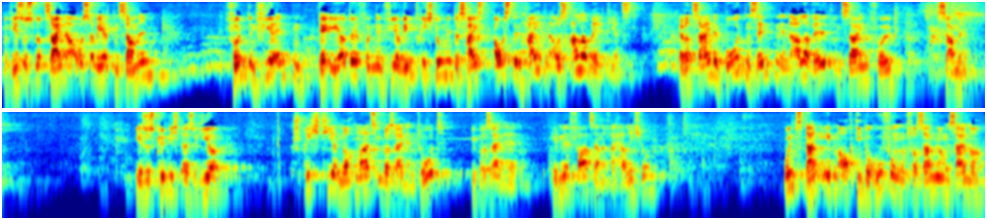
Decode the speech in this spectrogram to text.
Und Jesus wird seine Auserwählten sammeln von den vier Enden der Erde, von den vier Windrichtungen, das heißt aus den Heiden, aus aller Welt jetzt. Er wird seine Boten senden in aller Welt und sein Volk sammeln. Jesus kündigt also hier, spricht hier nochmals über seinen Tod, über seine Himmelfahrt, seiner Verherrlichung und dann eben auch die Berufung und Versammlung seiner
